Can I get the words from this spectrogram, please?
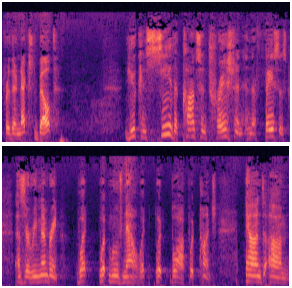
for their next belt, you can see the concentration in their faces as they're remembering what, what move now, what, what block, what punch. And um,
